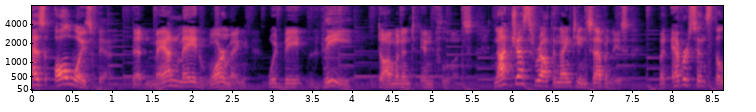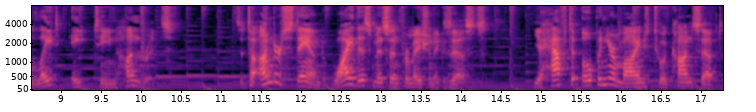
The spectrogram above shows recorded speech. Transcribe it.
has always been that man made warming would be the dominant influence, not just throughout the 1970s, but ever since the late 1800s. So, to understand why this misinformation exists, you have to open your mind to a concept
